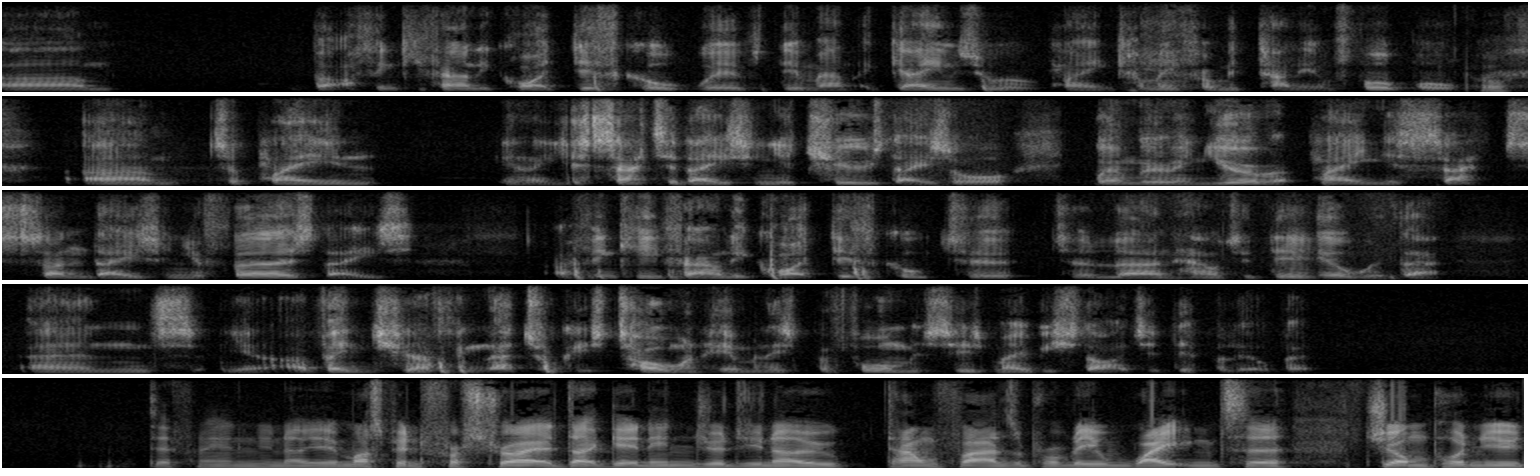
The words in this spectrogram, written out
Um, but I think he found it quite difficult with the amount of games we were playing coming from Italian football um, to playing, you know, your Saturdays and your Tuesdays, or when we were in Europe playing your Sundays and your Thursdays. I think he found it quite difficult to to learn how to deal with that, and you know, eventually I think that took its toll on him, and his performances maybe started to dip a little bit definitely. And you know, you must have been frustrated that getting injured. You know, town fans are probably waiting to jump on you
